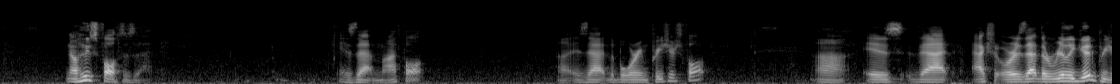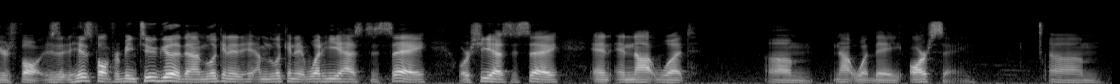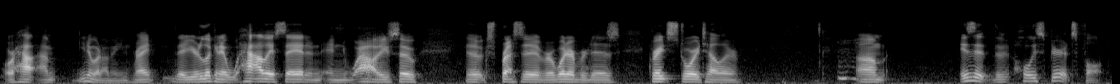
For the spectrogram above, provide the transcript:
now, whose fault is that? Is that my fault? Uh, is that the boring preacher's fault? Uh, is that actually, or is that the really good preacher's fault? Is it his fault for being too good that I'm looking at I'm looking at what he has to say or she has to say, and and not what um, not what they are saying? um, or how I'm, you know what I mean, right? That you're looking at how they say it, and, and wow, he's so you know, expressive, or whatever it is. Great storyteller. Mm-hmm. Um, is it the Holy Spirit's fault?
